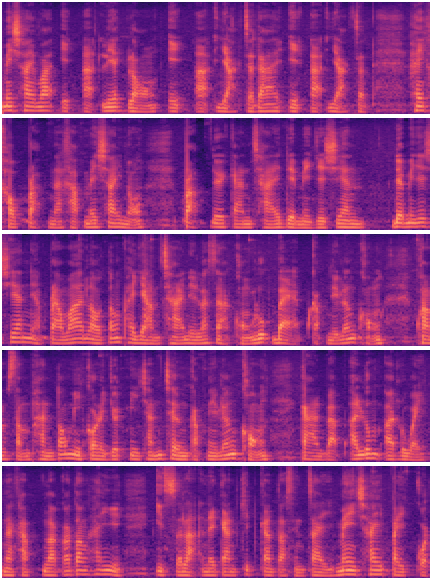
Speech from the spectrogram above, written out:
ไม่ใช่ว่าเอะอะเรียกร้องเอะอะอยากจะได้เอะอะอยากจะให้เขาปรับนะครับไม่ใช่เนาะปรับโดยการใช้ The Magician The Magician เนี่ยแปลว่าเราต้องพยายามใช้ในลักษณะของรูปแบบกับในเรื่องของความสัมพันธ์ต้องมีกลยุทธ์มีชั้นเชิงกับในเรื่องของการแบบอารมณ์อรวยนะครับเราก็ต้องให้อิสระในการคิดการตัดสินใจไม่ใช่ไปกด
